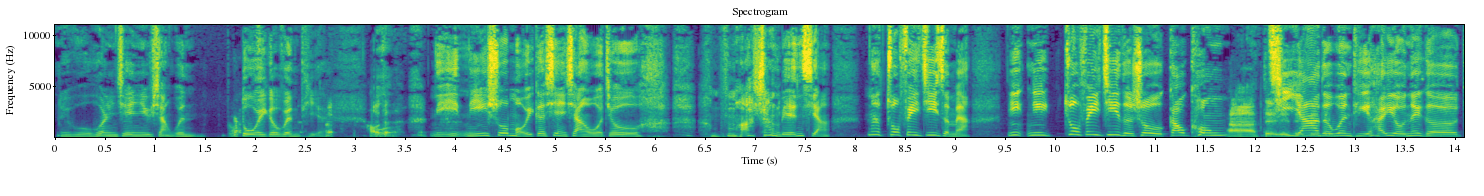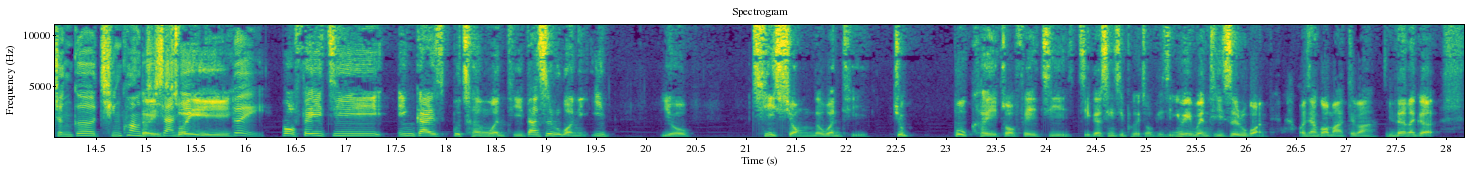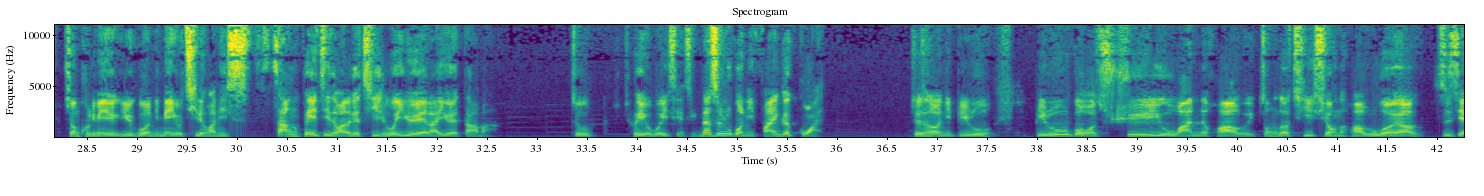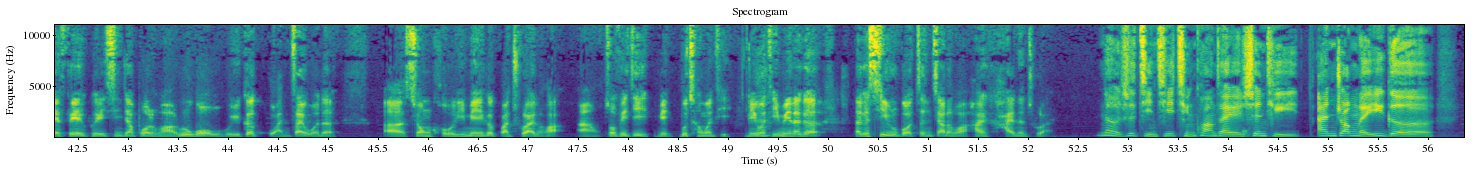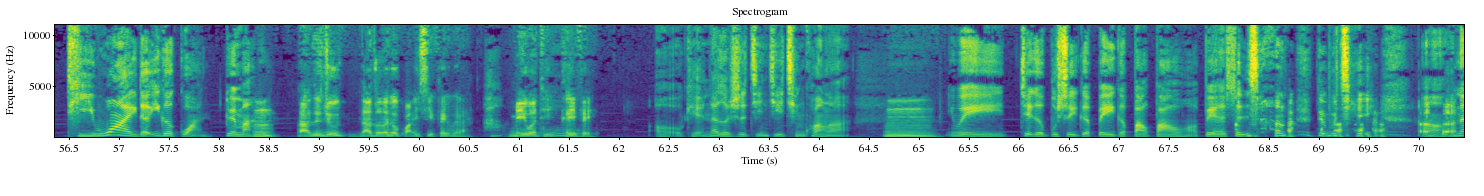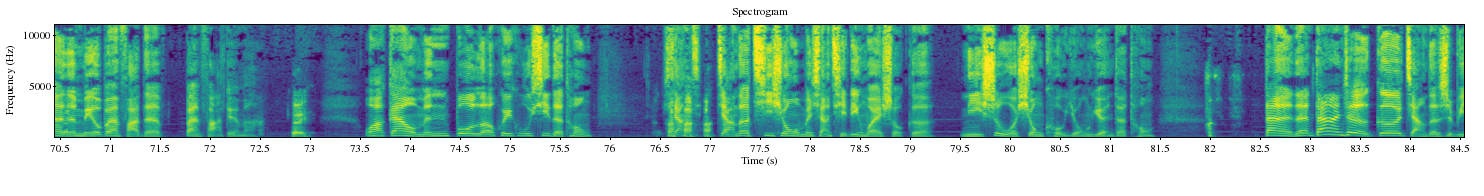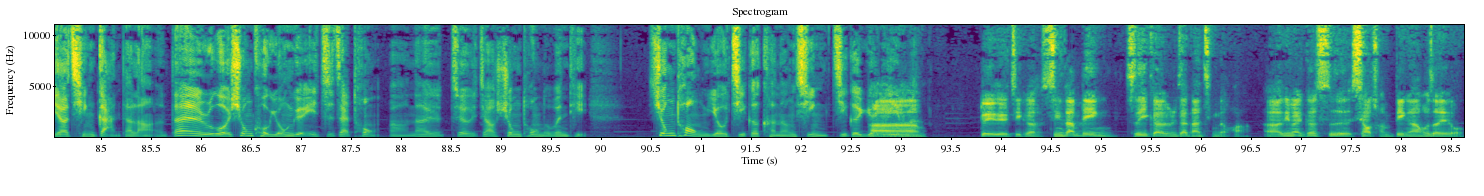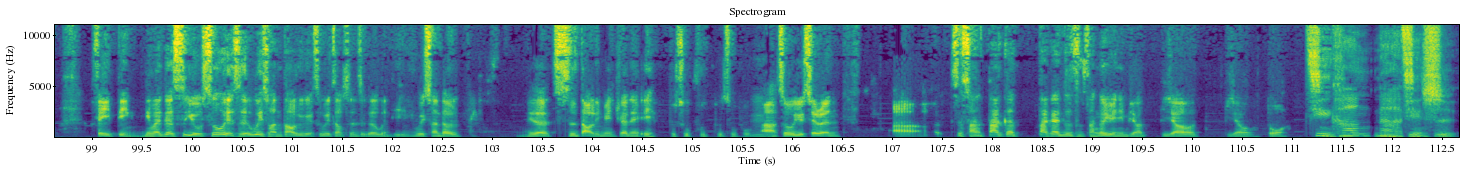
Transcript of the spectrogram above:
对我忽然间又想问 多一个问题。好的，你你一说某一个现象，我就 马上联想。那坐飞机怎么样？你你坐飞机的时候，高空啊，气压的问题，还有那个整个情况之下，所以对。坐飞机应该不成问题，但是如果你一有气胸的问题，就不可以坐飞机，几个星期不可以坐飞机。因为问题是，如果我讲过吗？对吧？你的那个胸口里面有，如果里面有气的话，你上飞机的话，那个气就会越来越大嘛，就会有危险性。但是如果你放一个管，就是说你比如，比如如果我去游玩的话，我中到气胸的话，如果要直接飞回新加坡的话，如果我有一个管在我的。呃，胸口里面一个管出来的话，啊，坐飞机没不成问题，没问题，因为那个那个气如果增加的话，还还能出来。那是紧急情况，在身体安装了一个体外的一个管，对吗？嗯，啊，就就拿着那个管一起飞回来，好，没问题，可以飞。哦，OK，那个是紧急情况了。嗯，因为这个不是一个背一个包包哈，背在身上，对不起，嗯，那人没有办法的办法，对吗？对。哇！刚刚我们播了会呼吸的痛，想讲到气胸，我们想起另外一首歌，《你是我胸口永远的痛》。但但当然，这个歌讲的是比较情感的了。但是如果胸口永远一直在痛啊，那这叫胸痛的问题。胸痛有几个可能性，几个原因吗？对对，几个心脏病是一个人在担心的话，呃，另外一个是哮喘病啊，或者有肺病，另外一个是有时候也是胃酸倒流，也是会造成这个问题，胃酸倒。你的食道里面觉得诶不舒服不舒服啊，所以有些人啊，这三大概大概就是三个原因比较比较比较多。健康那件事。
